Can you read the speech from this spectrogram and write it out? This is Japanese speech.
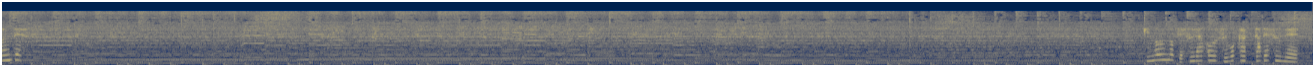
マンです。昨日のテスラ4すごかったですね。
